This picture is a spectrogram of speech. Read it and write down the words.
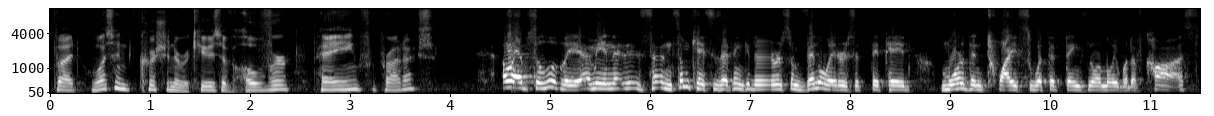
But wasn't Kushner accused of overpaying for products? Oh, absolutely. I mean, in some cases, I think there were some ventilators that they paid more than twice what the things normally would have cost.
